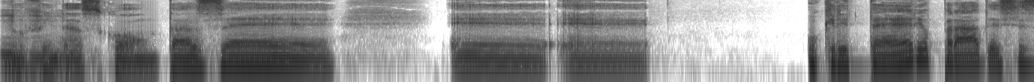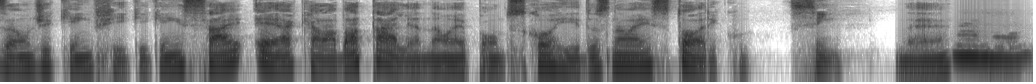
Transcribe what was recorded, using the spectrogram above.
No fim das contas, é, é, é o critério para a decisão de quem fica e quem sai é aquela batalha, não é pontos corridos, não é histórico, Sim. né? Uhum.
